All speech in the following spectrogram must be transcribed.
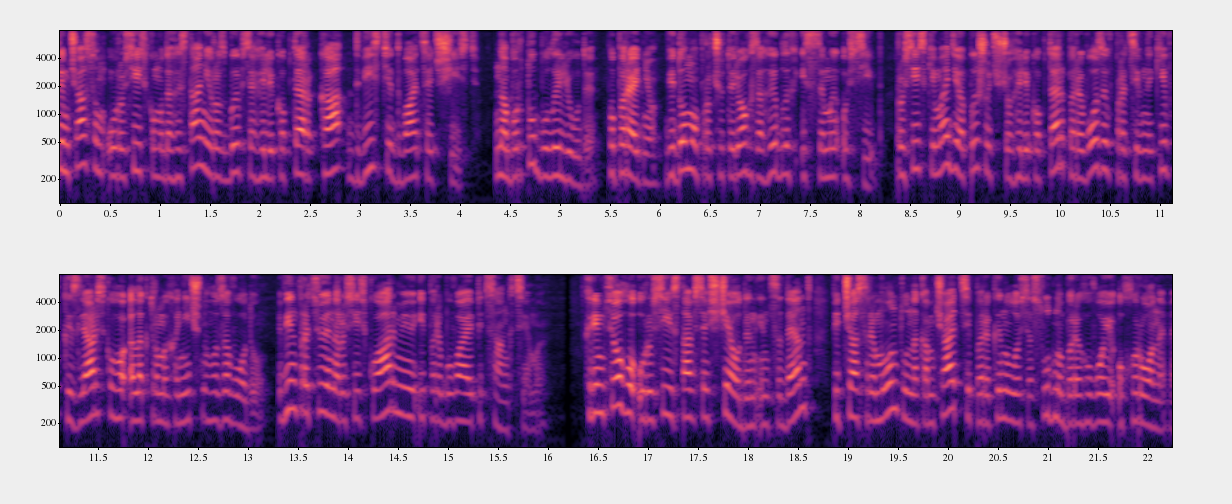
Тим часом у російському Дагестані розбився гелікоптер К-226. На борту були люди. Попередньо відомо про чотирьох загиблих із семи осіб. Російські медіа пишуть, що гелікоптер перевозив працівників Кизлярського електромеханічного заводу. Він працює на російську армію і перебуває під санкціями. Крім цього, у Росії стався ще один інцидент. Під час ремонту на Камчатці перекинулося судно берегової охорони.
